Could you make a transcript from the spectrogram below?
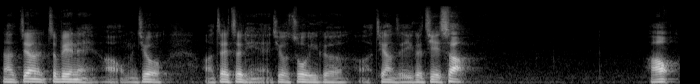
那这样这边呢啊，我们就啊在这里呢就做一个啊这样子一个介绍。好，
